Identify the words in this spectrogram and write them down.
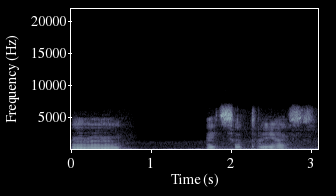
Eee, Ej, co to jest?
